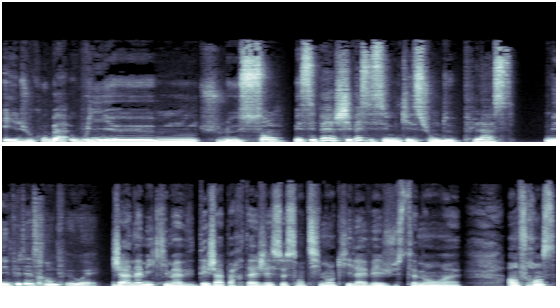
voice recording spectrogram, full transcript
Et du coup bah oui, euh, tu le sens. Mais c'est pas, je sais pas si c'est une question de place. Mais peut-être un peu, ouais. J'ai un ami qui m'avait déjà partagé ce sentiment qu'il avait justement euh, en France.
